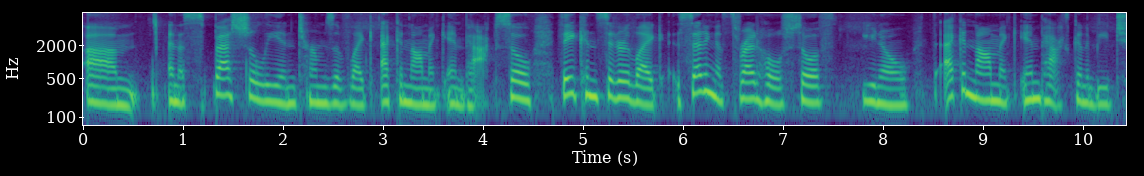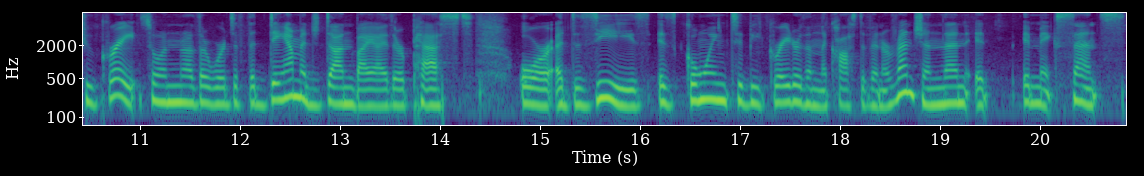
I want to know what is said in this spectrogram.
um, and especially in terms of like economic impact. So they consider like setting a threshold. So if you know the economic impact is going to be too great. So in other words, if the damage done by either pests or a disease is going to be greater than the cost of intervention, then it it makes sense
